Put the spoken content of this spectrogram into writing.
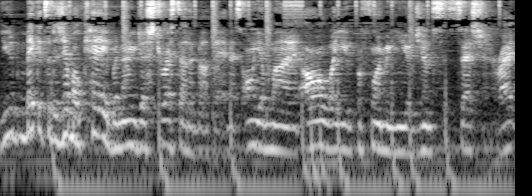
you make it to the gym okay, but now you're just stressed out about that and that's on your mind all while you're performing in your gym session, right?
